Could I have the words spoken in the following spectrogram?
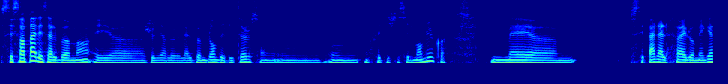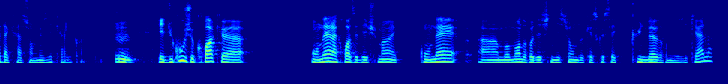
c'est sympa les albums, hein, et euh, je veux dire, l'album blanc des Beatles, on, on- on fait difficilement mieux, quoi. Mais euh, c'est pas l'alpha et l'oméga de la création musicale, quoi. Hmm. Et du coup, je crois que euh, on est à la croisée des chemins et qu'on est à un moment de redéfinition de qu'est-ce que c'est qu'une œuvre musicale.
